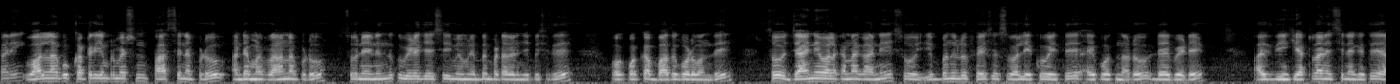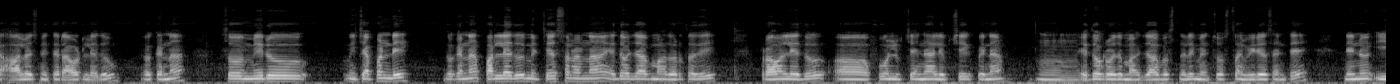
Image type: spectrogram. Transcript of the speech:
కానీ వాళ్ళు నాకు కరెక్ట్గా ఇన్ఫర్మేషన్ పాస్ అయినప్పుడు అంటే మనకు రానప్పుడు సో నేను ఎందుకు వీడియో చేసి మిమ్మల్ని ఇబ్బంది పెట్టాలని చెప్పేసి ఒక పక్క బాధ కూడా ఉంది. సో జాయిన్ అయ్యే వాళ్ళకన్నా కానీ సో ఇబ్బందులు ఫేస్ చేసే వాళ్ళు ఎక్కువైతే అయిపోతున్నారు డే బై డే. అది దీనికి ఎట్లా అనేసి నాకైతే ఆలోచన అయితే రావట్లేదు. ఓకేనా? సో మీరు మీరు చెప్పండి. ఓకేనా? పర్లేదు మీరు చేస్తానన్నా ఏదో జాబ్ మాకు దొరుకుతుంది. ప్రాబ్లం లేదు. ఫోన్ లిఫ్ట్ చేయినా లిఫ్ట్ చేయకపోయినా ఏదో ఒక రోజు మాకు జాబ్ వస్తుంది మేము చూస్తాం వీడియోస్ అంటే. నేను ఈ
